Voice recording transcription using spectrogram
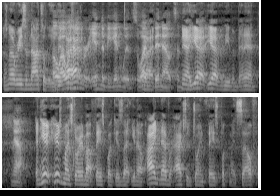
There's no reason not to leave. Oh, it. I was haven't- never in to begin with, so I've Right. been out since. Yeah, yeah, you haven't even been in. Yeah. And here, here's my story about Facebook is that, you know, I never actually joined Facebook myself.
